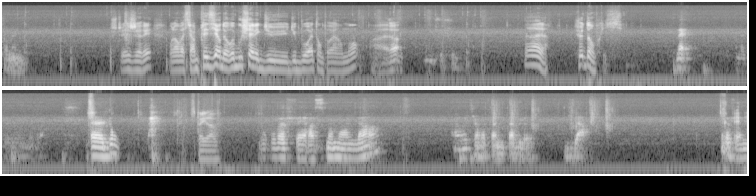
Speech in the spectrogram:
quand même. Je te laisse gérer. Bon là on va se faire le plaisir de reboucher avec du, du bois temporairement. Voilà, voilà, je t'en prie. Mais. Euh, donc, C'est pas grave. donc, on va faire à ce moment-là. Ah ouais, tiens, on va faire une table bizarre. Une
